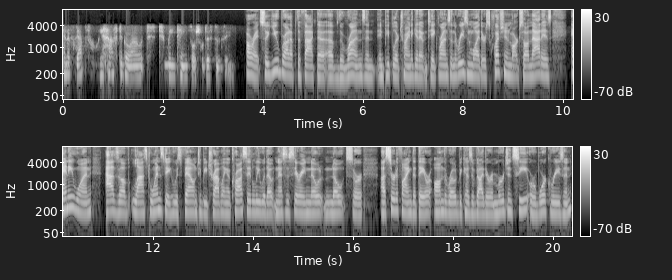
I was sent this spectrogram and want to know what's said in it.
and if we absolutely have to go out, to maintain social distancing. All right. So you brought up the fact of the runs, and, and people are trying to get out and take runs. And the reason why there's question marks on that is anyone, as of last Wednesday, who was found to be traveling across Italy without necessary note, notes or uh, certifying that they are on the road because of either emergency or work reason.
